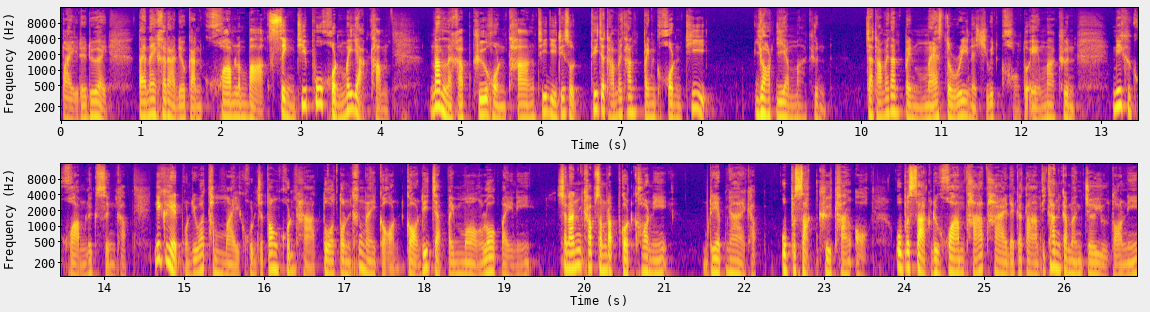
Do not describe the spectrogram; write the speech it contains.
ไปเรื่อยๆ แต่ในขณะเดียวกันความลำบากสิ่งที่ผู้คนไม่อยากทำนั่นแหละครับ คือหนทางที่ดีที่สุดที่จะทำให้ท่านเป็นคนที่ยอดเยี่ยมมากขึ้นจะทำให้ท่านเป็น mastery ในชีวิตของตัวเองมากขึ้น นี่คือความลึกซึ้งครับ นี่คือเหตุผลที่ว่าทำไมคุณจะต้องค้นหาตัวตนข้างในก่อน ก่อนที่จะไปมองโลกใบนี้ ฉะนั้นครับสำหรับกฎข้อนี้เรียบง่ายครับ อุปสรรคคือทางออก อุปสรรคหรือความท้าทายใดก็ตามที่ท่านกำลังเจออยู่ตอนนี้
